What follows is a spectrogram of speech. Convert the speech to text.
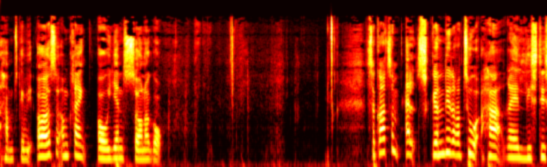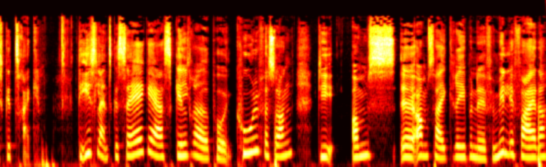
ham skal vi også omkring. Og Jens Sonnergaard. Så godt som al skønlitteratur har realistiske træk. De islandske sagaer skildrede skildret på en cool façon. De om, øh, om sig gribende familiefejder,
